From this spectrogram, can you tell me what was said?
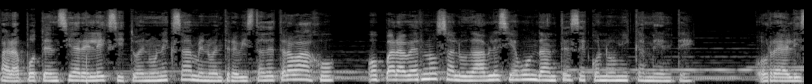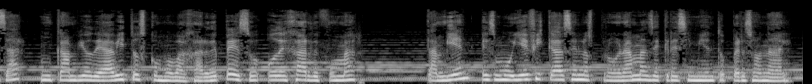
para potenciar el éxito en un examen o entrevista de trabajo, o para vernos saludables y abundantes económicamente, o realizar un cambio de hábitos como bajar de peso o dejar de fumar. También es muy eficaz en los programas de crecimiento personal.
